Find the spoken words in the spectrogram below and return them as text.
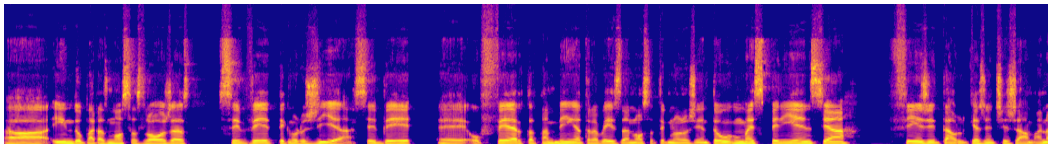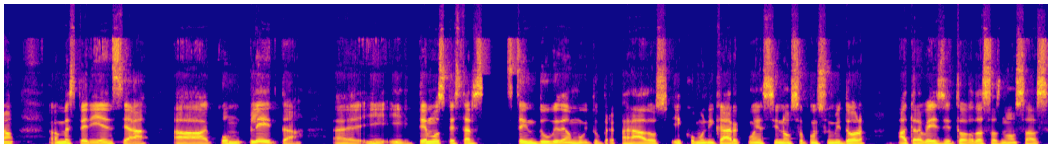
uh, indo para as nossas lojas, se vê tecnologia, se vê é, oferta também através da nossa tecnologia. Então, uma experiência digital, que a gente chama, não? É uma experiência uh, completa uh, e, e, temos que estar, sem dúvida, muito preparados e comunicar com esse nosso consumidor através de todas as nossas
